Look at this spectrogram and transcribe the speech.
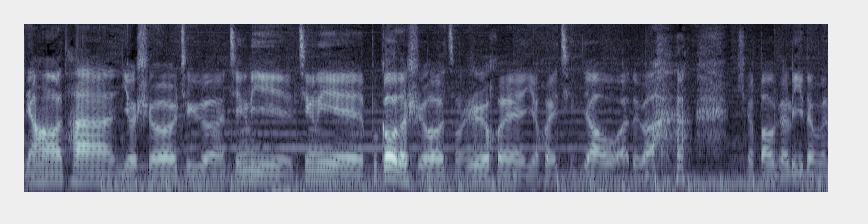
然后他有时候这个精力精力不够的时候，总是会也会请教我，对吧？这个宝格丽的文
